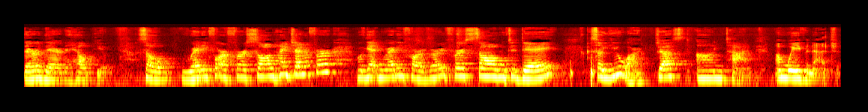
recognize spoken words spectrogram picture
they're there to help you. So ready for our first song? Hi, Jennifer. We're getting ready for our very first song today. So you are just on time. I'm waving at you,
